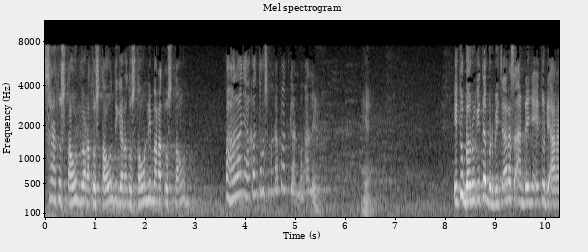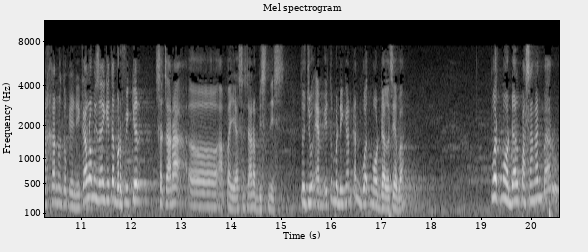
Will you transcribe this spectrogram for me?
100 tahun, 200 tahun, 300 tahun, 500 tahun. Pahalanya akan terus mendapatkan mengalir. Ya. Itu baru kita berbicara seandainya itu diarahkan untuk ini. Kalau misalnya kita berpikir secara uh, apa ya, secara bisnis. 7M itu mendingan kan buat modal siapa? Buat modal pasangan baru.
